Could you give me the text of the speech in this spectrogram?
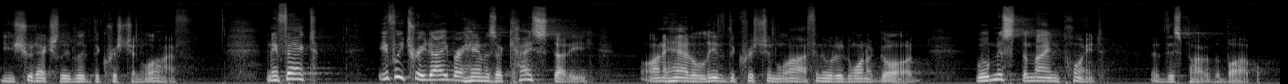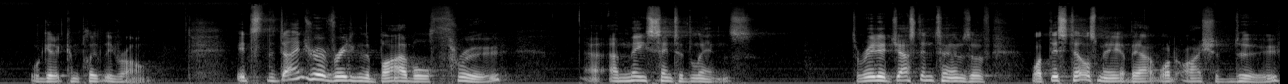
you should actually live the Christian life. And in fact, if we treat Abraham as a case study on how to live the Christian life in order to honour God, we'll miss the main point of this part of the Bible. We'll get it completely wrong. It's the danger of reading the Bible through a me centered lens. To read it just in terms of what this tells me about what I should do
